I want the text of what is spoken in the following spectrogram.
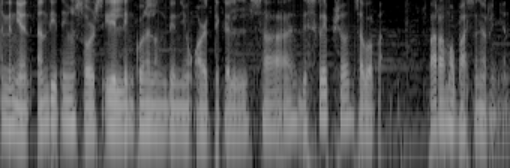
And then yun andito yung source ililink ko na lang din yung article sa description sa baba para mabasa nyo rin yan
